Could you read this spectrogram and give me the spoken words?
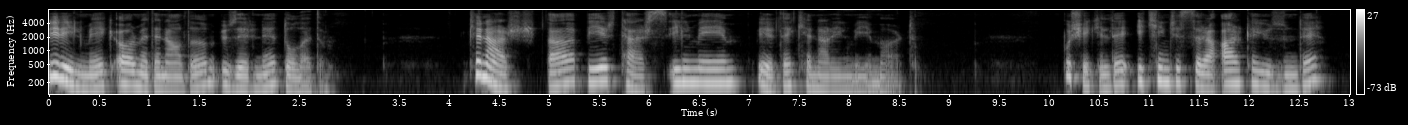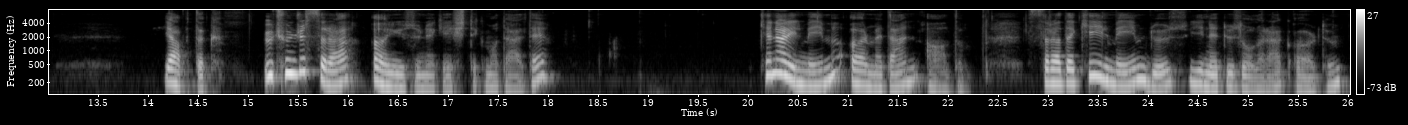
Bir ilmek örmeden aldığım üzerine doladım. Kenarda bir ters ilmeğim, bir de kenar ilmeğimi ördüm. Bu şekilde ikinci sıra arka yüzünde yaptık. Üçüncü sıra ön yüzüne geçtik modelde. Kenar ilmeğimi örmeden aldım. Sıradaki ilmeğim düz, yine düz olarak ördüm.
